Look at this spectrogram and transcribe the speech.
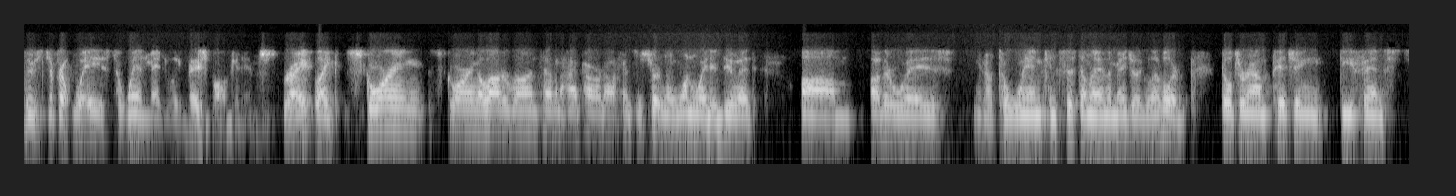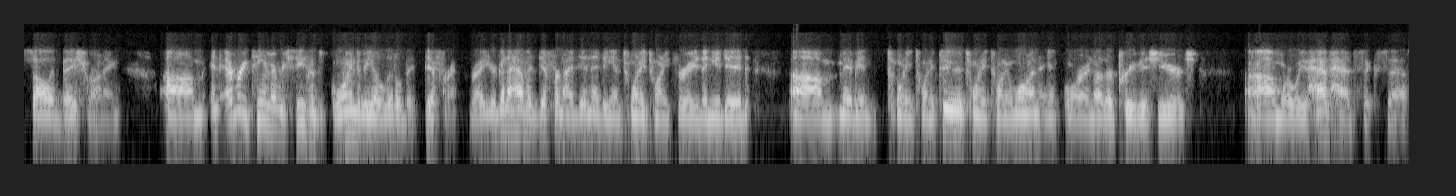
there's different ways to win Major League Baseball games, right? Like scoring, scoring a lot of runs, having a high-powered offense is certainly one way to do it. Um, other ways, you know, to win consistently on the major league level are built around pitching, defense, solid base running. Um, and every team, every season is going to be a little bit different, right? You're going to have a different identity in 2023 than you did um, maybe in 2022, 2021, and, or in other previous years um, where we have had success.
